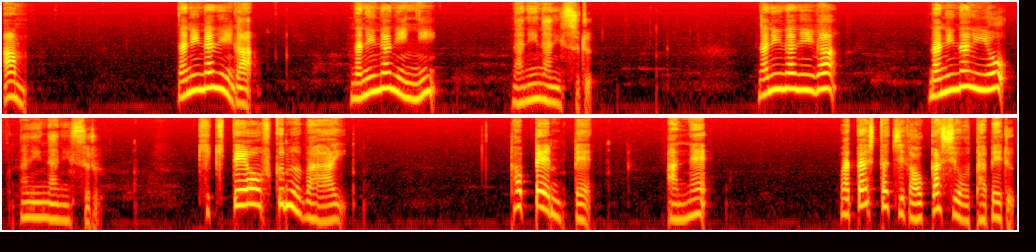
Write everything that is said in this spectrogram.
あん。何々が何々に何々する。何々が何々を何々する。聞き手を含む場合。とぺんぺ、姉。私たちがお菓子を食べる。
